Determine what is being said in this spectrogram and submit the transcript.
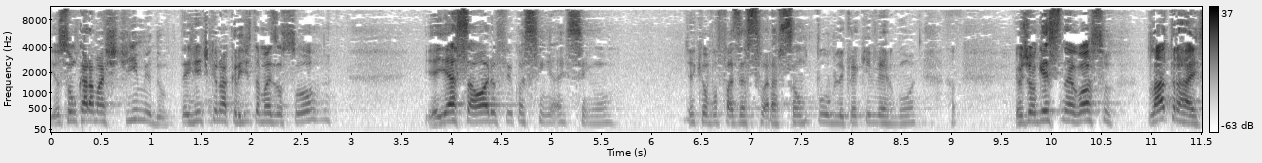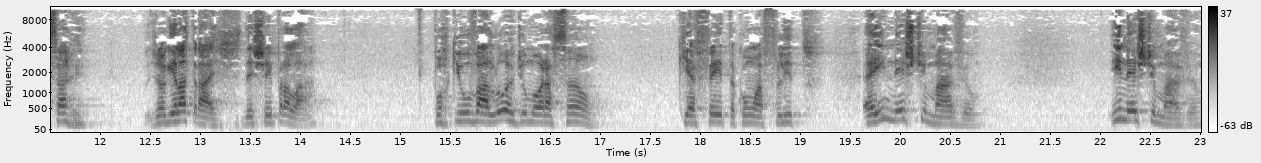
E eu sou um cara mais tímido. Tem gente que não acredita, mas eu sou. E aí, essa hora eu fico assim: Ai, Senhor, dia que eu vou fazer essa oração pública, que vergonha. Eu joguei esse negócio lá atrás, sabe? Joguei lá atrás, deixei para lá. Porque o valor de uma oração que é feita com um aflito é inestimável. Inestimável.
